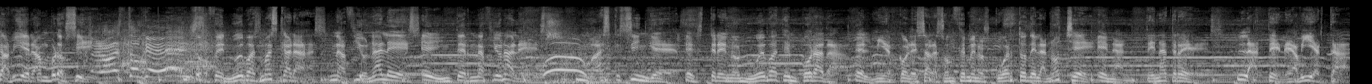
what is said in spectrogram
Javier Ambrosi. ¿Pero esto qué es? 12 nuevas máscaras, nacionales e internacionales. Mask Singer, estreno nueva temporada. El miércoles a las 11 menos cuarto de la noche en Antena 3. La tele abierta.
